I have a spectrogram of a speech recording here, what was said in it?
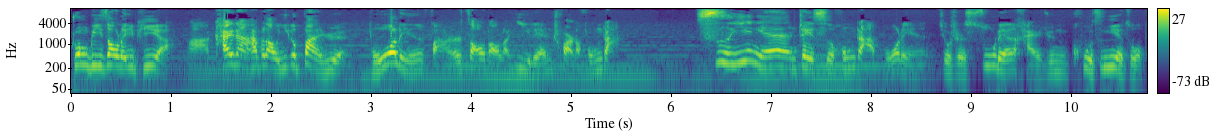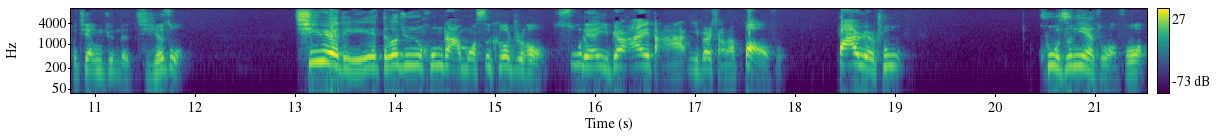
装逼遭雷劈啊！啊，开战还不到一个半月，柏林反而遭到了一连串的轰炸。四一年这次轰炸柏林，就是苏联海军库兹涅佐夫将军的杰作。七月底，德军轰炸莫斯科之后，苏联一边挨打一边想着报复。八月初，库兹涅佐夫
